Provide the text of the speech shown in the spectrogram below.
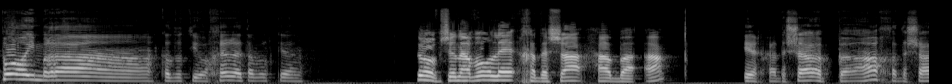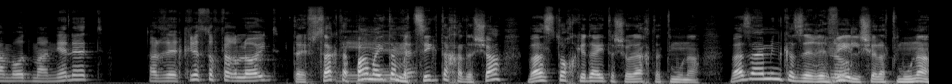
פה אמרה כזאת או אחרת, אבל כן. טוב, שנעבור לחדשה הבאה. כן, חדשה הבאה, חדשה מאוד מעניינת. אז כריסטופר לויד. אתה הפסקת, פעם היית מציג את החדשה, ואז תוך כדי היית שולח את התמונה. ואז היה מין כזה רביל של התמונה.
